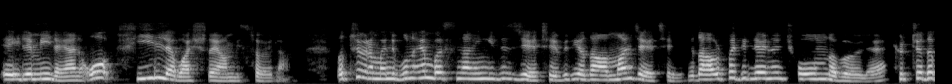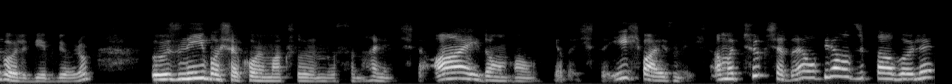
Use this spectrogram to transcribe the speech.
eylemiyle yani o fiille başlayan bir söylem. Atıyorum hani bunu en basitinden İngilizceye çevir ya da Almanca'ya çevir ya da Avrupa dillerinin çoğunla böyle. Kürtçe'de böyle diyebiliyorum özneyi başa koymak zorundasın. Hani işte I don't know ya da işte ich weiß nicht. Ama Türkçe'de o birazcık daha böyle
